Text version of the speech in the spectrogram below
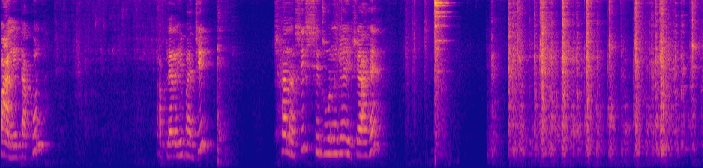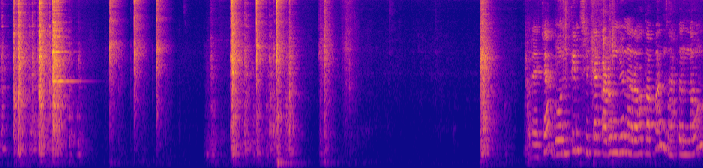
पाणी टाकून आपल्याला ही भाजी छान अशी शिजवून घ्यायची आहे. तर याच्या दोन तीन शिट्या काढून घेणार आहोत आपण झाकण लावून.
